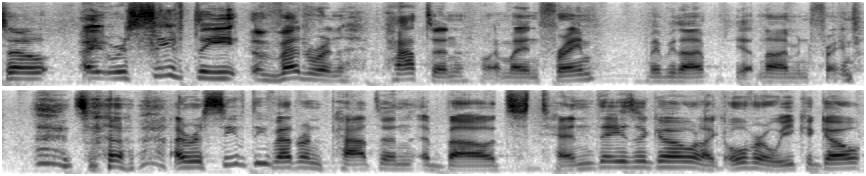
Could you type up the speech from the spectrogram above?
So I received the veteran Patton. Oh, Why am I in frame? Maybe not. Yeah, now I'm in frame. so I received the veteran Patton about 10 days ago, like over a week ago.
